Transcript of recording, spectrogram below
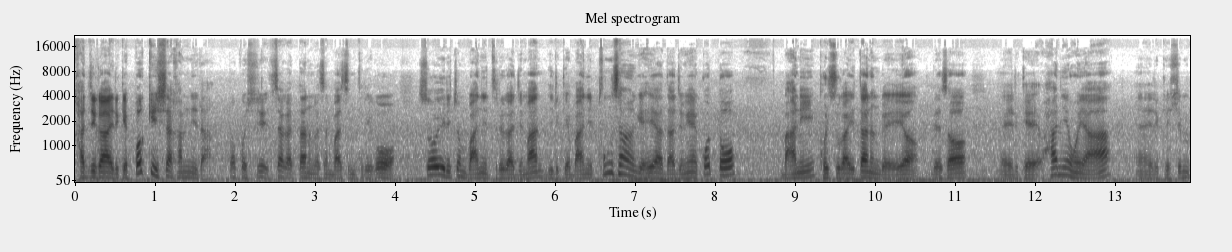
가지가 이렇게 뻗기 시작합니다. 뻗고 시- 시작했다는 것을 말씀드리고 소일이 좀 많이 들어가지만 이렇게 많이 풍성하게 해야 나중에 꽃도 많이 볼 수가 있다는 거예요. 그래서 이렇게 환희호야 이렇게 심,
